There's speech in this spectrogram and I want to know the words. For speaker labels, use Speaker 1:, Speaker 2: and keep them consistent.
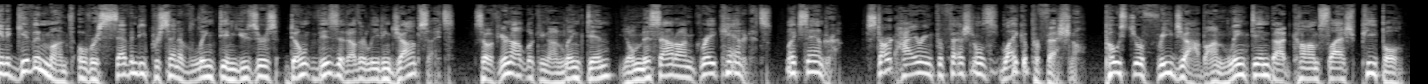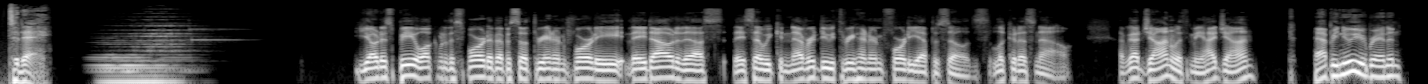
Speaker 1: In a given month, over 70% of LinkedIn users don't visit other leading job sites. So if you're not looking on LinkedIn, you'll miss out on great candidates like Sandra. Start hiring professionals like a professional. Post your free job on linkedin.com/people slash people today.
Speaker 2: Yotis B, welcome to the Sportive episode 340. They doubted us. They said we can never do 340 episodes. Look at us now. I've got John with me. Hi, John.
Speaker 3: Happy New Year, Brandon.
